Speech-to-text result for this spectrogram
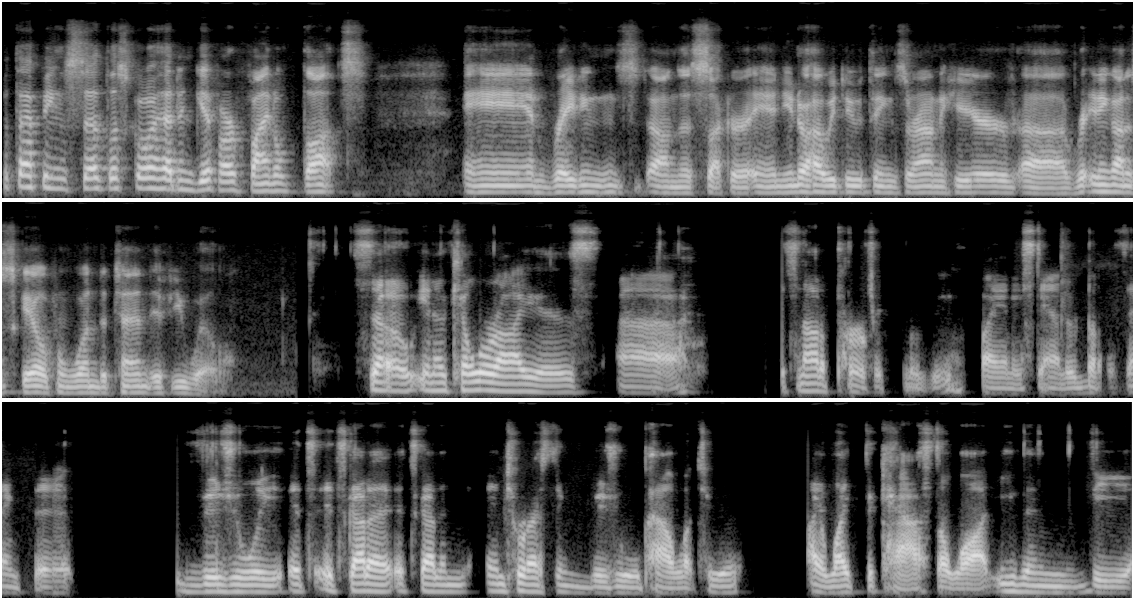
with that being said let's go ahead and give our final thoughts and ratings on this sucker. And you know how we do things around here uh rating on a scale from 1 to 10 if you will. So, you know, Killer Eye is uh it's not a perfect movie by any standard, but I think that visually it's it's got a it's got an interesting visual palette to it. I like the cast a lot, even the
